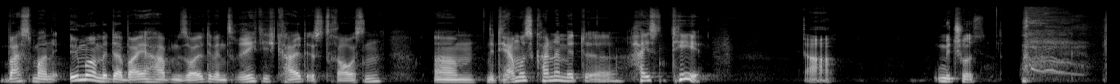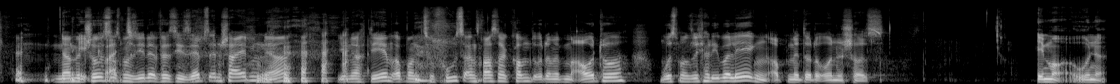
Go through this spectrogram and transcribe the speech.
was man immer mit dabei haben sollte, wenn es richtig kalt ist draußen, ähm, eine Thermoskanne mit äh, heißem Tee. Ja. Mit Schuss. Na, mit Nee, Schuss, das Quatsch. muss jeder für sich selbst entscheiden, ja. Je nachdem, ob man zu Fuß ans Wasser kommt oder mit dem Auto, muss man sich halt überlegen, ob mit oder ohne Schuss. Immer ohne.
